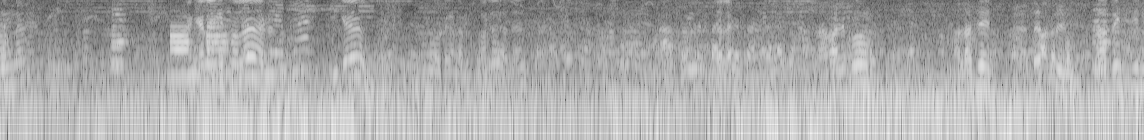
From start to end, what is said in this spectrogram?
পাইছেন না? আঙ্কেল আগে চলে? আঙ্কেল? চলে দেন সালাম আলাইকুম। ভালো আছেন? হ্যাঁ বেশি দিন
